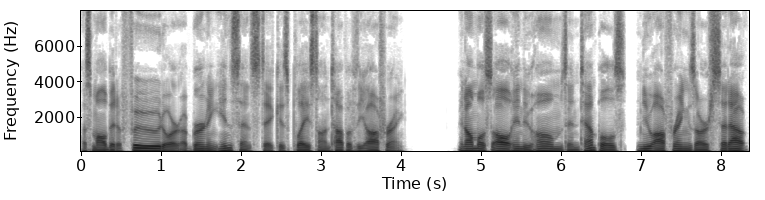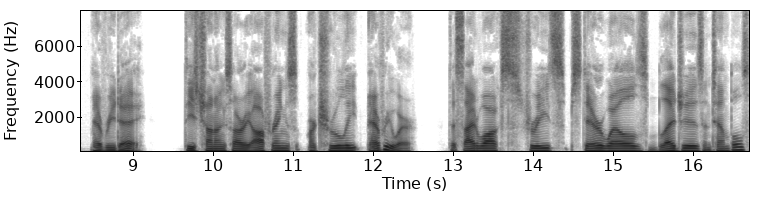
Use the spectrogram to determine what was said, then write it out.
a small bit of food, or a burning incense stick is placed on top of the offering. In almost all Hindu homes and temples, new offerings are set out every day. These Canangsari offerings are truly everywhere. The sidewalks, streets, stairwells, ledges, and temples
